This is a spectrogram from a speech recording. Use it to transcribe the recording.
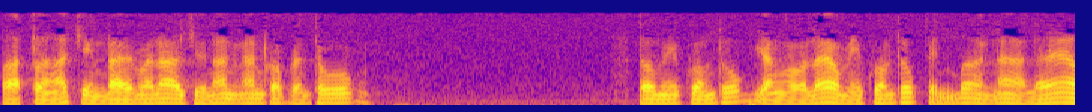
ปรารถนาสิ่งใดมาได้สิ่งนั้นนั่นก็เป็นทุกข์เรามีความทุกข์อย่างอ่อแล้วมีความทุกข์เป็นเบื้องหน้าแล้ว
